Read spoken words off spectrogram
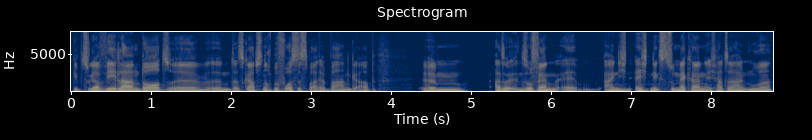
gibt sogar WLAN dort. Äh, das gab es noch bevor es es bei der Bahn gab. Ähm, also insofern äh, eigentlich echt nichts zu meckern. Ich hatte halt nur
